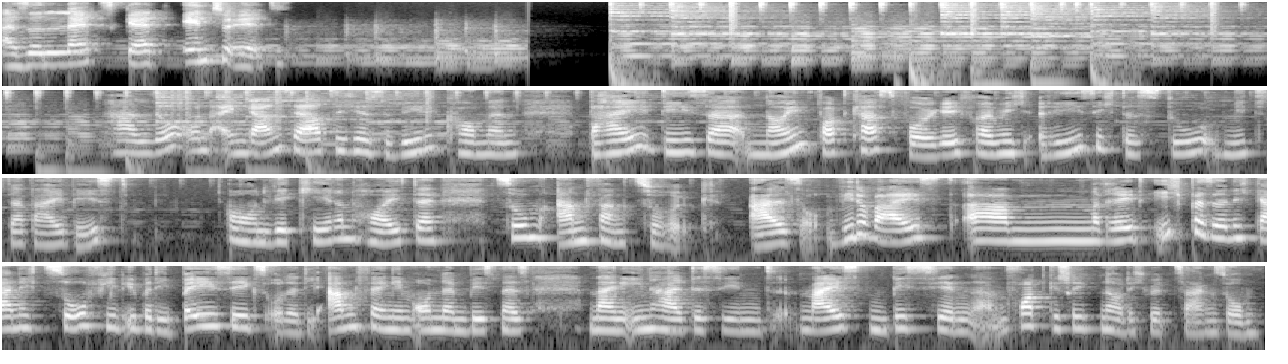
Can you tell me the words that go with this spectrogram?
Also let's get into it! Hallo und ein ganz herzliches Willkommen bei dieser neuen Podcast-Folge. Ich freue mich riesig, dass du mit dabei bist. Und wir kehren heute zum Anfang zurück. Also, wie du weißt, ähm, rede ich persönlich gar nicht so viel über die Basics oder die Anfänge im Online-Business. Meine Inhalte sind meist ein bisschen ähm, fortgeschrittener oder ich würde sagen so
